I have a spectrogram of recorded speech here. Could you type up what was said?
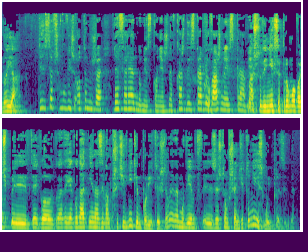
No jak? Ty zawsze mówisz o tym, że referendum jest konieczne w każdej sprawie, ważnej sprawie. Masz tutaj, nie chcę promować y, tego, ja go nawet nie nazywam przeciwnikiem politycznym, jak mówiłem y, zresztą wszędzie, to nie jest mój prezydent.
